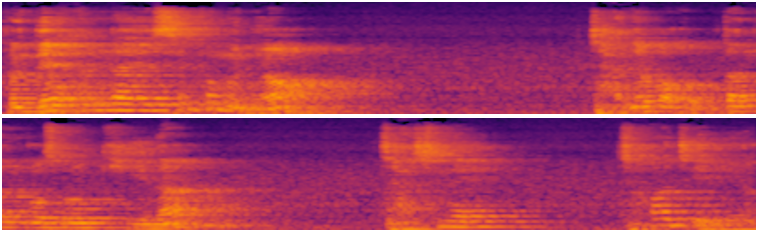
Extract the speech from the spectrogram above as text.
그런데 한나의 슬픔은요, 자녀가 없다는 것으로 기인한 자신의 처지예요.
